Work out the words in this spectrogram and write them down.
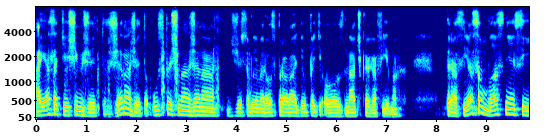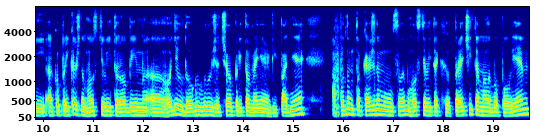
A ja sa teším, že je to žena, že je to úspešná žena, že sa budeme rozprávať opäť o značkách a firmách. Teraz ja som vlastne si, ako pri každom hostovi to robím, eh, hodil do Google, že čo pri tom mene vypadne a potom to každému svojmu hostovi tak prečítam alebo poviem.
